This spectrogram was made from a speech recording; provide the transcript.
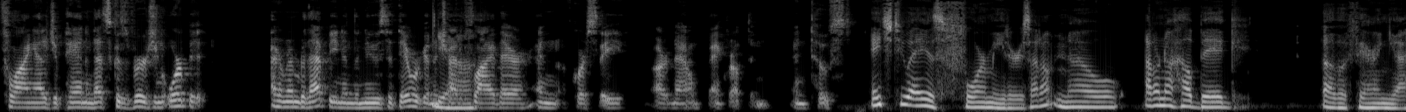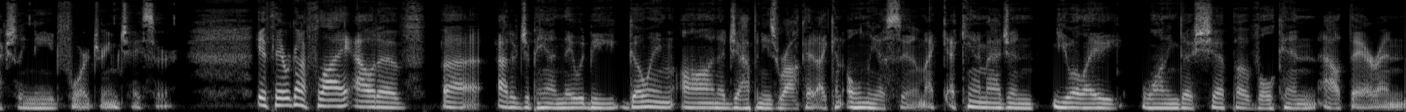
flying out of Japan, and that's because Virgin Orbit, I remember that being in the news that they were going to try to fly there. And of course, they are now bankrupt and, and toast. H2A is four meters. I don't know. I don't know how big of a fairing you actually need for Dream Chaser. If they were going to fly out of uh, out of Japan, they would be going on a Japanese rocket. I can only assume. I, I can't imagine ULA wanting to ship a Vulcan out there and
